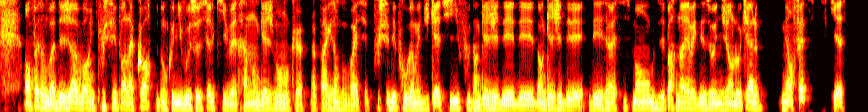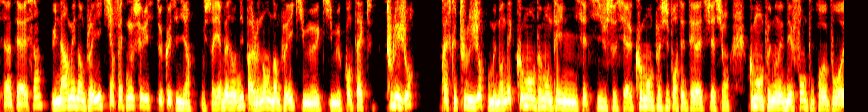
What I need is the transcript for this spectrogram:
en fait, on va déjà avoir une poussée par la corp donc au niveau social qui va être un engagement donc euh, par exemple, on va essayer de pousser des programmes éducatifs ou d'engager des, des d'engager des, des investissements ou des partenariats avec des ONG en local mais en fait, ce qui est assez intéressant, une armée d'employés qui en fait nous sollicite au quotidien. Vous seriez abasourdi par le nombre d'employés qui me qui me contactent tous les jours presque tous les jours pour me demander comment on peut monter une initiative sociale, comment on peut supporter telle association, comment on peut demander des fonds pour pour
